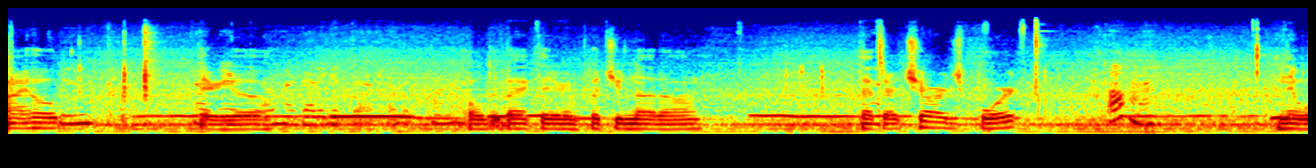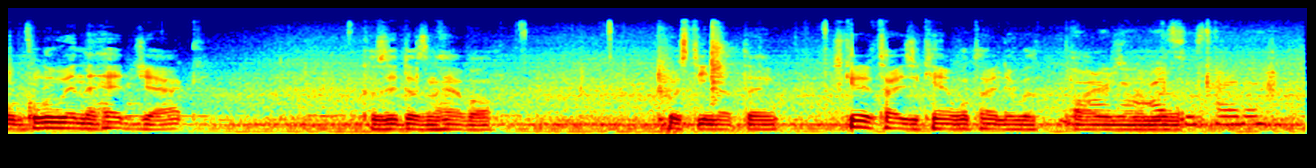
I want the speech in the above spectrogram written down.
I hope. There you go. I gotta get that. Hold it back there and put your nut on. That's our charge port. Oh my. And then we'll glue in the head jack because it doesn't have a twisty nut thing. Just get it as tight as you can. We'll tighten it with pliers yeah, in a minute.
